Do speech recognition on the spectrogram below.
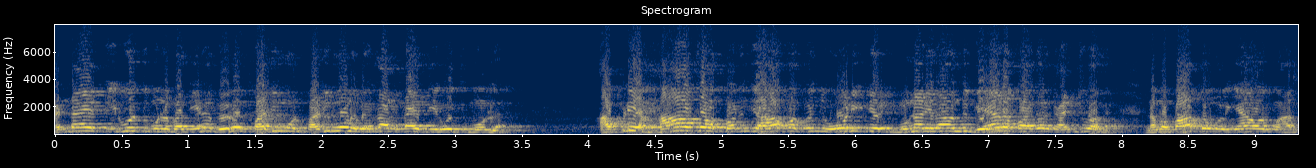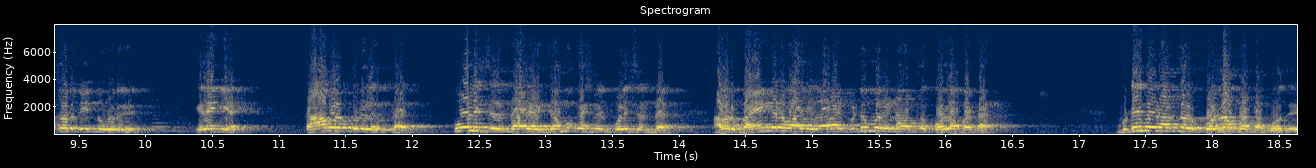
ரெண்டாயிரத்தி இருபத்தி மூணுல பாத்தீங்கன்னா வெறும் பதிமூணு பதிமூணு பேர் தான் ரெண்டாயிரத்தி இருபத்தி மூணுல. அப்படியே ஹாஃப் ஆஃப் குறைஞ்சு ஹாஃப் ஆஃப் குறைஞ்சு ஓடிட்டே இருக்கு. முன்னாடி தான் வந்து வேலை பார்க்கறதுக்கு அஞ்சுவாங்க நம்ம பார்த்தவங்களுக்கு ஞாபகம் இருக்கும். அசருதின்னு ஒரு இளைஞர். காவல்துறையில இருந்தார். போலீஸ் இருந்தார் ஜம்மு காஷ்மீர் போலீஸ் இருந்தார். அவர் பயங்கரவாதிகளால் விடுமுறை நேரத்தில் கொல்லப்பட்டார். விடுமுறை நேரத்தில் அவர் கொல்லப்பட்ட போது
